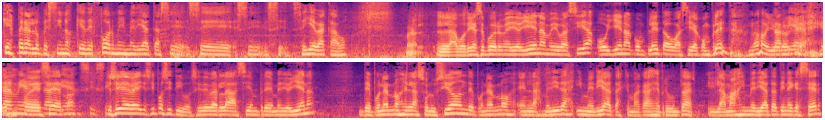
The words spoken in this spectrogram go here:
¿Qué esperan los vecinos que de forma inmediata se, se, se, se lleve a cabo? Bueno, la botella se puede ver medio llena, medio vacía, o llena completa o vacía completa, ¿no? Yo creo que puede ser, ¿no? Yo soy de ver, yo soy positivo, soy de verla siempre medio llena, de ponernos en la solución, de ponernos en las medidas inmediatas que me acabas de preguntar. Y la más inmediata tiene que ser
